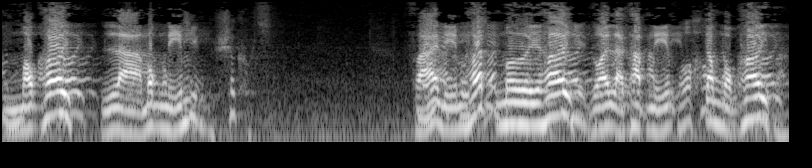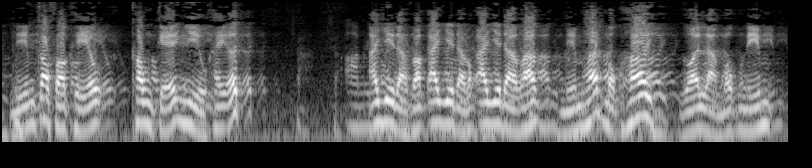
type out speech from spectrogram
một hơi là một niệm. Phải niệm hết mười hơi gọi là thập niệm. Trong một hơi, niệm câu phật hiệu, không kể nhiều hay ít. A di đà phật, a di đà phật, a di đà phật, niệm hết một hơi gọi là một niệm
